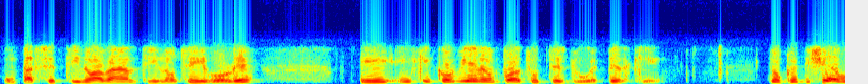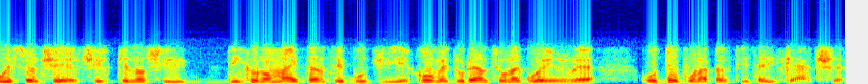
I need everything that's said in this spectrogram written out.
un, passettino avanti notevole e, e, che conviene un po' a tutte e due. Perché? Dunque, diceva Winston Churchill che non si dicono mai tante bugie come durante una guerra o dopo una partita di caccia.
